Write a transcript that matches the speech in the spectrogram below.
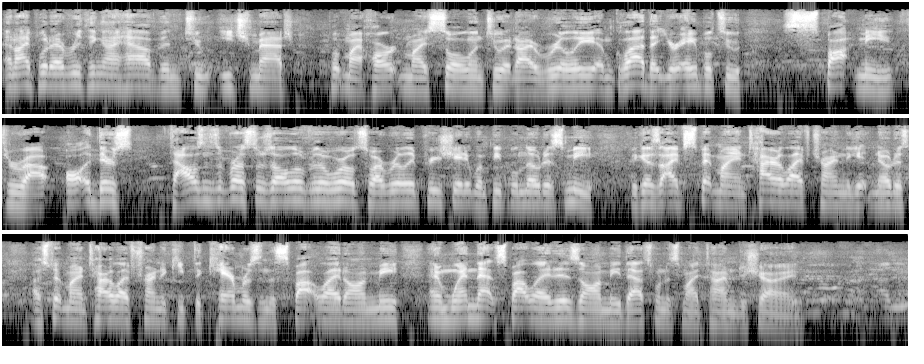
And I put everything I have into each match, put my heart and my soul into it. And I really am glad that you're able to spot me throughout all. There's thousands of wrestlers all over the world, so I really appreciate it when people notice me because I've spent my entire life trying to get noticed. I've spent my entire life trying to keep the cameras and the spotlight on me. And when that spotlight is on me, that's when it's my time to shine and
